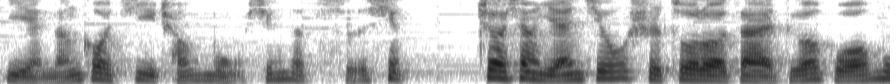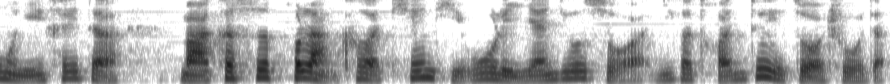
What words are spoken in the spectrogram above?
也能够继承母星的磁性。这项研究是坐落在德国慕尼黑的马克思普朗克天体物理研究所一个团队做出的。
